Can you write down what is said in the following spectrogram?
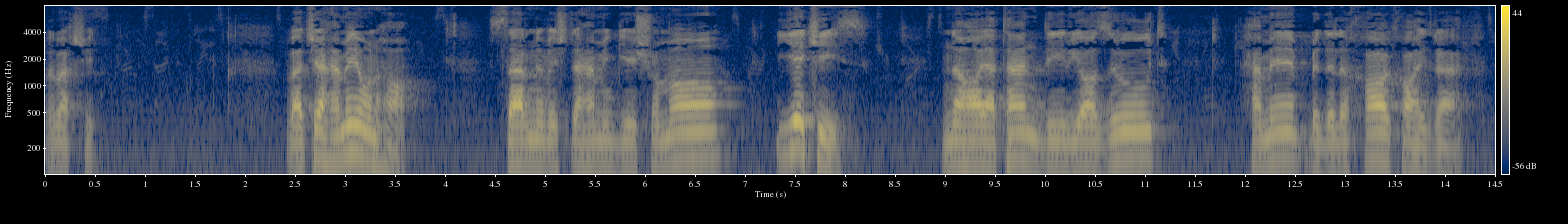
ببخشید. و چه همه اونها سرنوشت همگی شما یکیست نهایتا دیر یا زود همه به دل خاک خواهید رفت.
